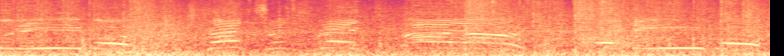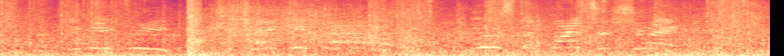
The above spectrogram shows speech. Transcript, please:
to the eagle! Concentrate fire! On the eagle! Dimitri, take it down! Use the Panzerschreck!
